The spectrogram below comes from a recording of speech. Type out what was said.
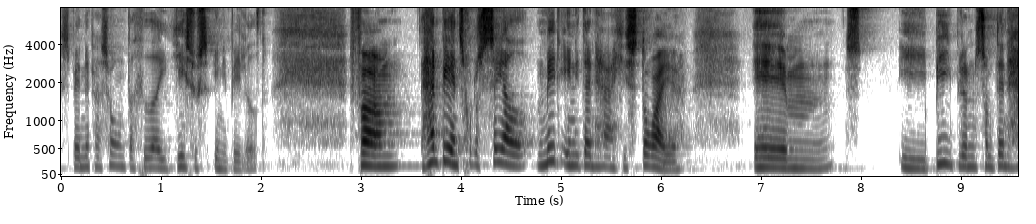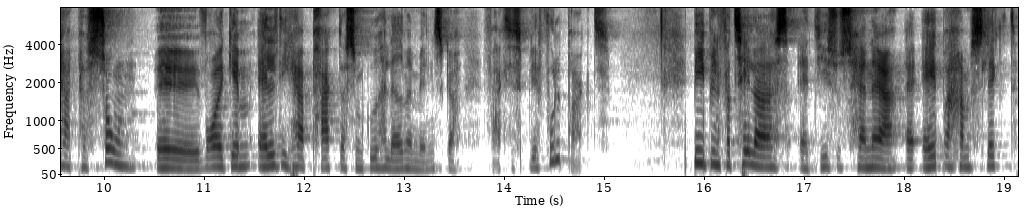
spændende person, der hedder Jesus ind i billedet. For um, han bliver introduceret midt ind i den her historie øh, i Bibelen som den her person, øh, hvor igennem alle de her pakter, som Gud har lavet med mennesker, faktisk bliver fuldbragt. Bibelen fortæller os, at Jesus han er af Abrahams slægt,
